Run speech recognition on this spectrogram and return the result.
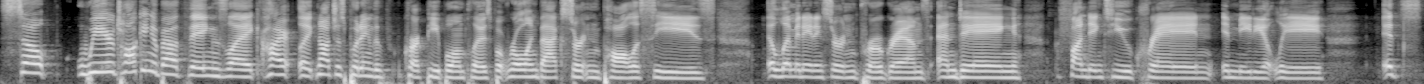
So we're talking about things like high, like not just putting the correct people in place, but rolling back certain policies, eliminating certain programs, ending funding to Ukraine immediately. It's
